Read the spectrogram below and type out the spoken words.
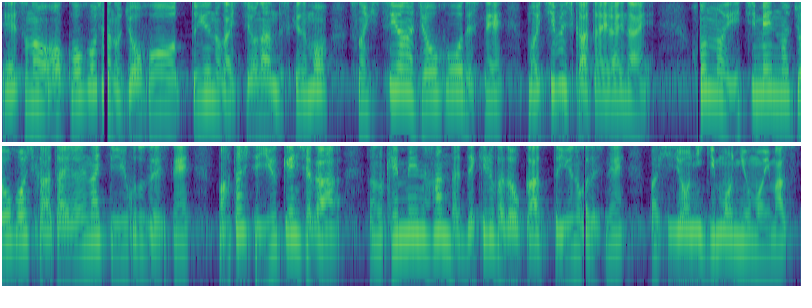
えその候補者の情報というのが必要なんですけども、その必要な情報をですね、もう一部しか与えられない。ほんの一面の情報しか与えられないということでですね、まあ、果たして有権者が、あの、賢明な判断できるかどうかというのがですね、まあ、非常に疑問に思います。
